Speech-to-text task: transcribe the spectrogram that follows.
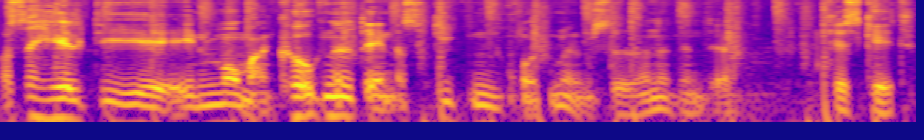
Og så hældte de øh, en mormor coke ned den, og så gik den rundt mellem sæderne, den der kasket.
